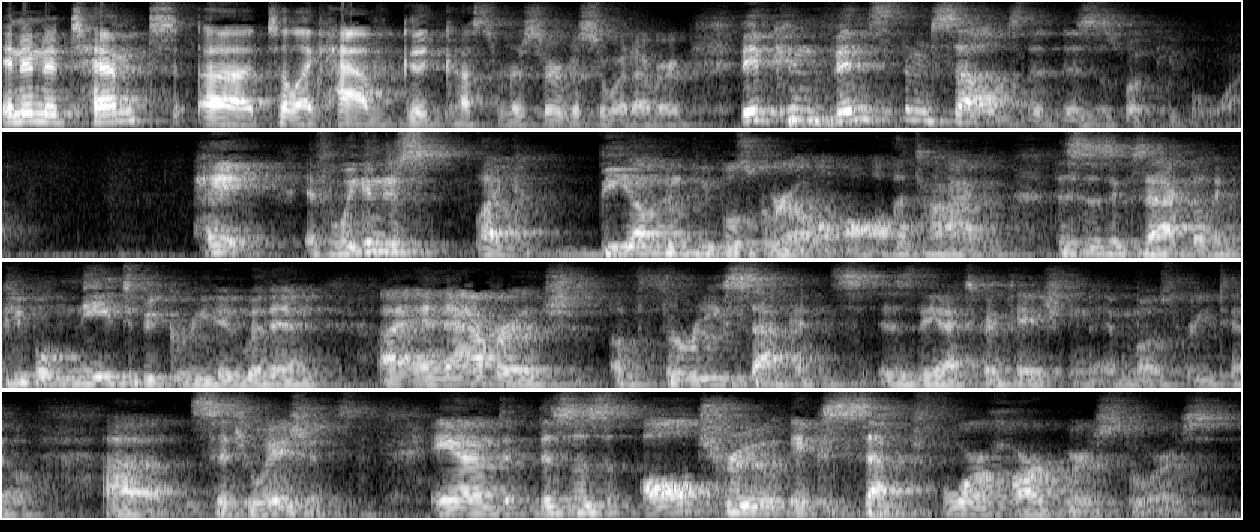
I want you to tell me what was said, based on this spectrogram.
in an attempt uh, to like have good customer service or whatever, they've convinced themselves that this is what people want. Hey, if we can just like be up in people's grill all the time, this is exactly like people need to be greeted within uh, an average of three seconds is the expectation in most retail uh, situations. And this is all true except for hardware stores.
